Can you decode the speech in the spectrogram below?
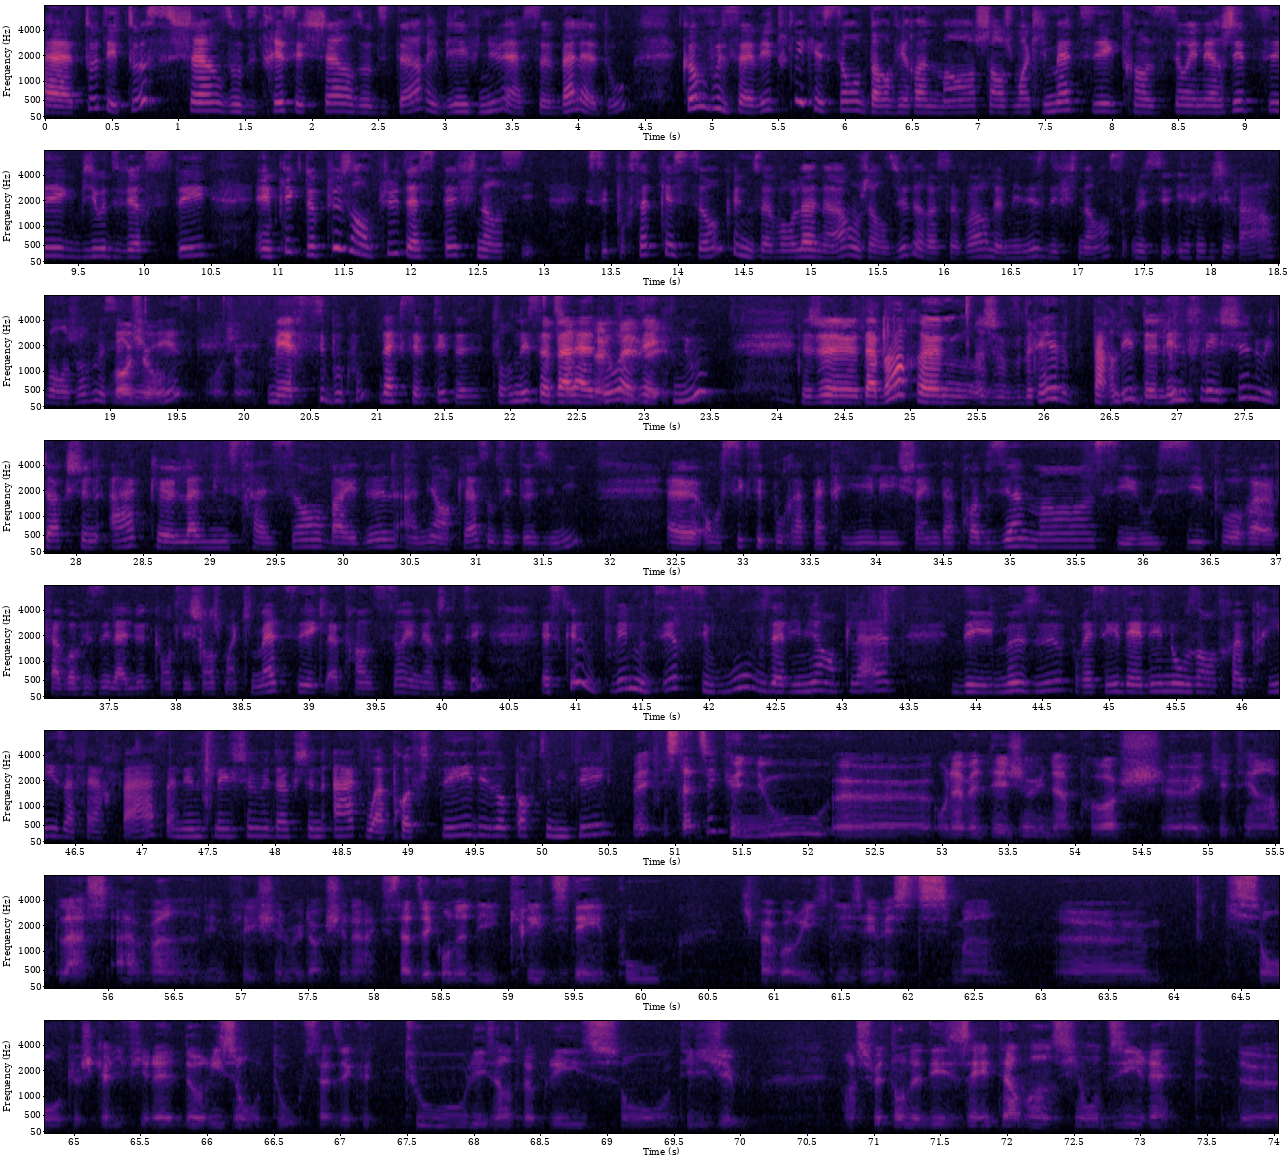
À toutes et tous, chères auditrices et chers auditeurs, et bienvenue à ce balado. Comme vous le savez, toutes les questions d'environnement, changement climatique, transition énergétique, biodiversité impliquent de plus en plus d'aspects financiers. Et c'est pour cette question que nous avons l'honneur aujourd'hui de recevoir le ministre des Finances, M. Éric Girard. Bonjour, M. Bonjour. le ministre. Bonjour. Merci beaucoup d'accepter de tourner ce balado avec nous. D'abord, euh, je voudrais parler de l'Inflation Reduction Act que l'administration Biden a mis en place aux États-Unis. Euh, on sait que c'est pour rapatrier les chaînes d'approvisionnement, c'est aussi pour euh, favoriser la lutte contre les changements climatiques, la transition énergétique. Est-ce que vous pouvez nous dire si vous, vous avez mis en place des mesures pour essayer d'aider nos entreprises à faire face à l'Inflation Reduction Act ou à profiter des opportunités? C'est-à-dire que nous, on avait déjà une approche euh, qui était en place avant l'Inflation Reduction Act, c'est-à-dire qu'on a des crédits d'impôt qui favorisent les investissements euh, qui sont, que je qualifierais d'horizontaux, c'est-à-dire que toutes les entreprises sont éligibles. Ensuite, on a des interventions directes de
